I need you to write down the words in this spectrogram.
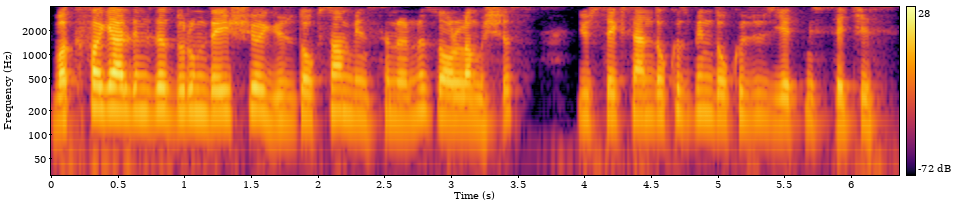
Vakıfa geldiğimizde durum değişiyor. 190 bin sınırını zorlamışız. 189.978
